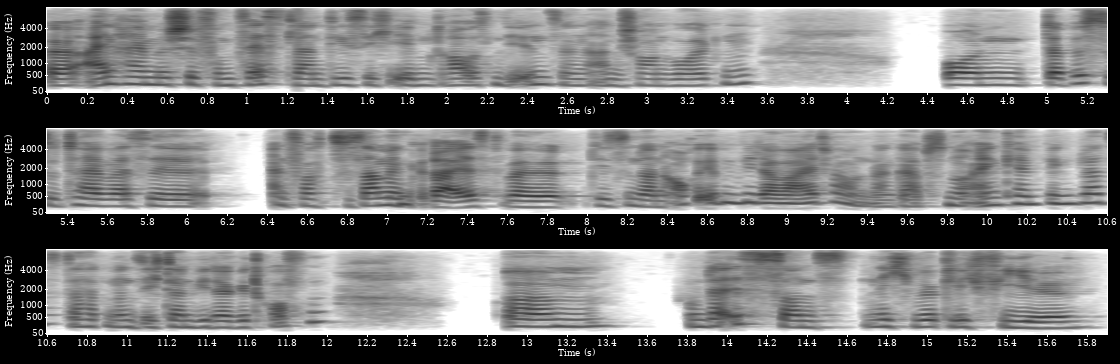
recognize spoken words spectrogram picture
äh, Einheimische vom Festland, die sich eben draußen die Inseln anschauen wollten. Und da bist du teilweise einfach zusammengereist, weil die sind dann auch eben wieder weiter und dann gab es nur einen Campingplatz, da hat man sich dann wieder getroffen. Ähm, und da ist sonst nicht wirklich viel.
